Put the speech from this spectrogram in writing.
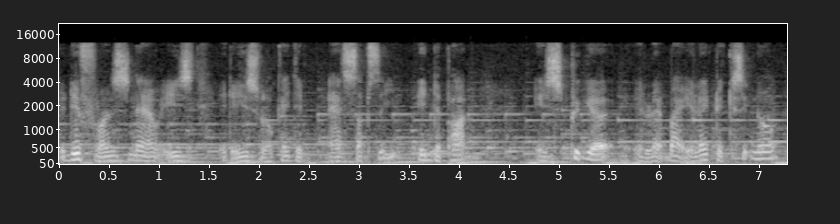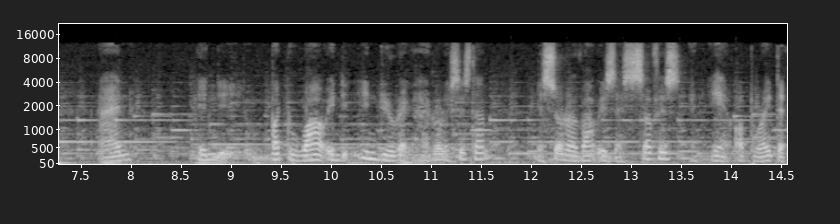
The difference now is it is located at subsea in the part is triggered by electric signal and in the but while in the indirect hydraulic system the solenoid valve is a surface and air operated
